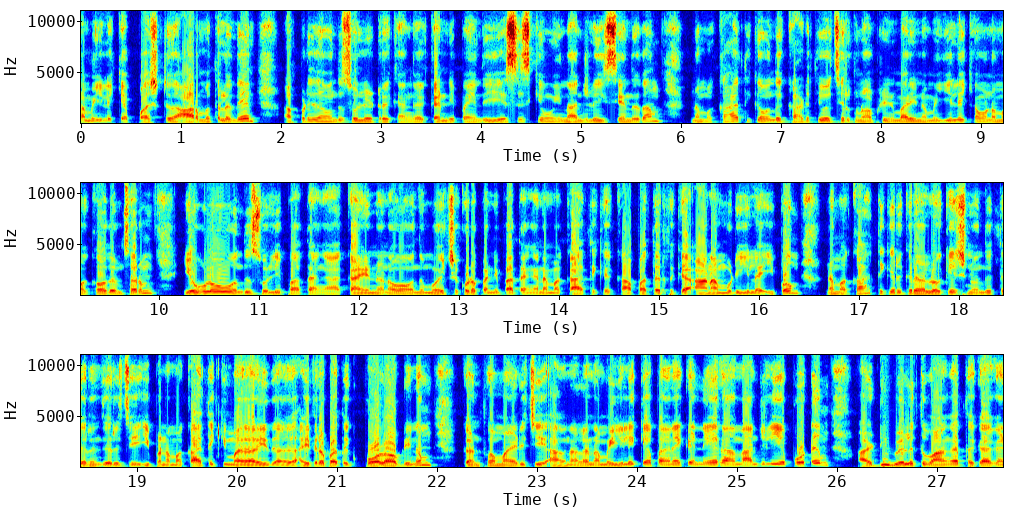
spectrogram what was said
நம்ம இலக்கிய ஃபஸ்ட்டு ஆரம்பத்துலேருந்தே அப்படி தான் வந்து சொல்லிட்டு இருக்காங்க. கண்டிப்பாக இந்த எஸ்எஸ்கேவும் இந்த அஞ்சலி சேர்ந்து தான் நம்ம கார்த்திகை வந்து கடத்தி வச்சிருக்கணும் அப்படின்ற மாதிரி நம்ம இலக்கியவும் நம்ம கௌதம் சாரும் எவ்வளோ வந்து சொல்லி பார்த்தாங்க. என்னென்னவோ வந்து முயற்சி கூட பண்ணி பார்த்தாங்க. நம்ம கார்த்திக்கை காப்பாத்துறதுக்கு ஆனால் முடியல. இப்போ நம்ம கார்த்திக் இருக்கிற லொக்கேஷன் வந்து தெரிஞ்சிருச்சு. இப்போ நம்ம கார்த்திக் ம இது ஹைதராபாத்துக்கு போகலாம் அப்படின்னா கன்ஃபார்ம் ஆயிடுச்சு. அதனால நம்ம இலக்கிய பயணிக்க நேராக அந்த அஞ்சலியை போட்டு அடி வெளுத்து வாங்கறதுக்காக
